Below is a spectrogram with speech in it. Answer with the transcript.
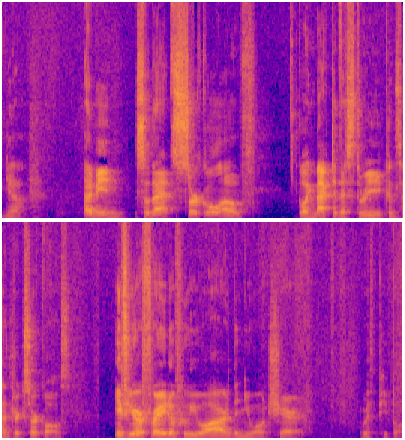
yeah. I mean, so that circle of going back to this three concentric circles. If you're afraid of who you are, then you won't share it with people.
